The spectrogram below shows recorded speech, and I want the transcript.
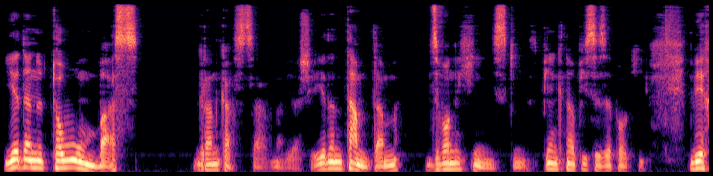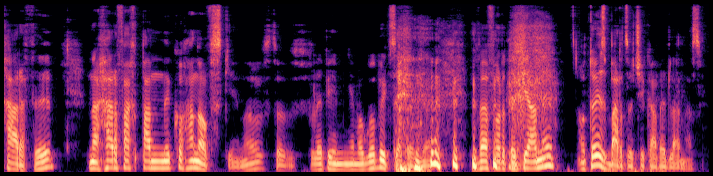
jeden tołumbas, grankasca w nawiasie, jeden tamtam, dzwony chiński, piękne opisy z epoki. Dwie harfy, na harfach panny kochanowskie, no to lepiej nie mogło być zapewne. Dwa fortepiany, o to jest bardzo ciekawe dla nas.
